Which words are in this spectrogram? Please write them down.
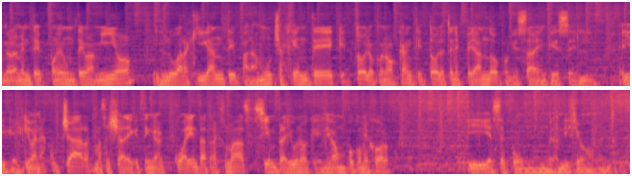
Realmente poner un tema mío en un lugar gigante para mucha gente, que todos lo conozcan, que todos lo estén esperando, porque saben que es el, el, el que van a escuchar, más allá de que tenga 40 tracks más, siempre hay uno que le va un poco mejor. Y ese fue un grandísimo momento.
